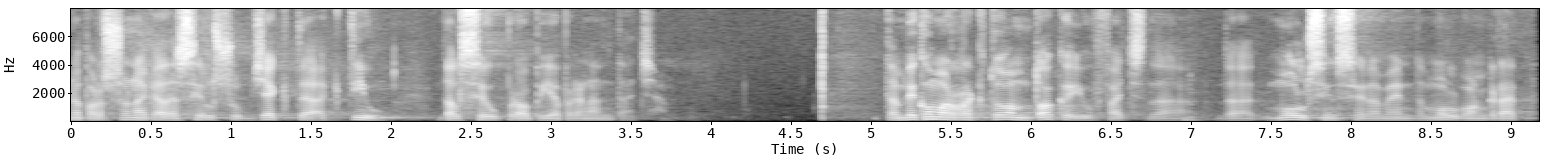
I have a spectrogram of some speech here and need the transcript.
una persona que ha de ser el subjecte actiu del seu propi aprenentatge. També com a rector em toca, i ho faig de, de molt sincerament, de molt bon grat,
